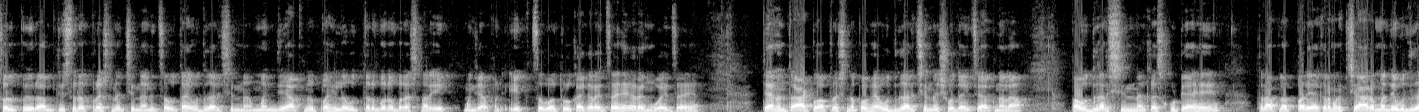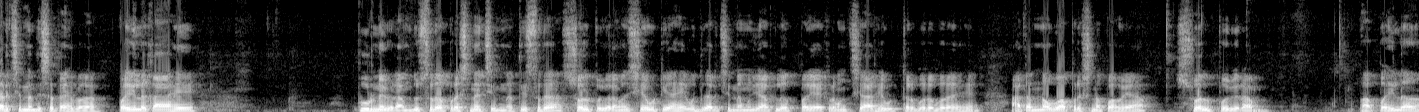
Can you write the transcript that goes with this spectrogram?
स्वल्पविराम तिसरं प्रश्नचिन्ह आणि चौथा आहे उद्गार चिन्ह म्हणजे आपलं पहिलं उत्तर बरोबर असणार एक म्हणजे आपण एक वर्तुळ काय करायचं आहे? रंगवायचं आहे. त्यानंतर आठवा प्रश्न पाहूया उद्गार चिन्ह शोधायचं आहे आपल्याला पहा उद्गार चिन्ह कसं कुठे आहे? तर आपला पर्याय क्रमांक चारमध्ये उद्गार चिन्ह दिसत आहे बघा. पहिलं काय आहे? पूर्णविराम दुसरं प्रश्नचिन्ह तिसरं स्वल्पविराम आणि म्हणजे शेवटी आहे उद्गार चिन्ह म्हणजे आपलं पर्याय क्रमांक चार हे उत्तर बरोबर आहे. आता नववा प्रश्न पाहूया. स्वल्पविराम पहा पहिलं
